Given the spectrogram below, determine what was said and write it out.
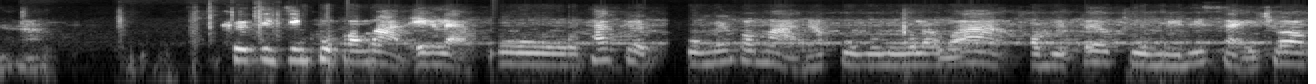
นะคะคือจริงๆครูประมาทเองแหละครูถ้าเกิดครูไม่ประมาทนะครูรู้แล้วว่าคอมพิวเตอร์ครูมีนิสัยชอบ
